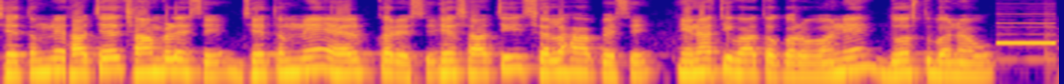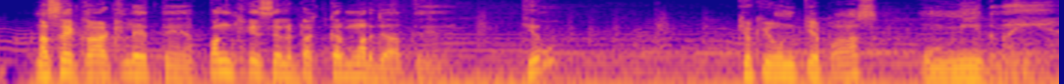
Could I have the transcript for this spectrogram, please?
જે તમને સાચે જ સાંભળે છે જે તમને હેલ્પ કરે છે જે સાચી સલાહ આપે છે એનાથી વાતો કરો અને દોસ્ત બનાવો नसें काट लेते हैं पंखे से लटक कर मर जाते हैं क्यों क्योंकि उनके पास उम्मीद नहीं है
